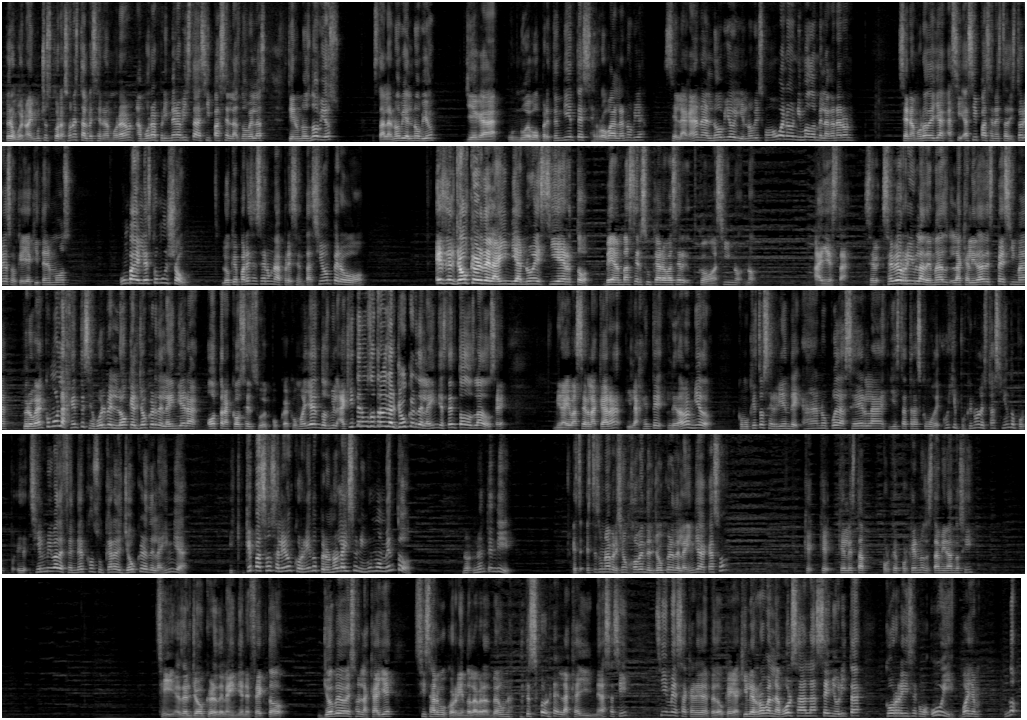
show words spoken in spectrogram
Pero bueno, hay muchos corazones, tal vez se enamoraron. Amor a primera vista, así pasa en las novelas. Tiene unos novios, está la novia, el novio. Llega un nuevo pretendiente, se roba a la novia, se la gana al novio y el novio es como, bueno, ni modo, me la ganaron. Se enamoró de ella. Así, así pasan estas historias. Ok, aquí tenemos un baile, es como un show. Lo que parece ser una presentación, pero... Es el Joker de la India, no es cierto. Vean, va a ser su cara, va a ser como así, no, no. Ahí está. Se, se, ve horrible, además, la calidad es pésima. Pero vean cómo la gente se vuelve loca. El Joker de la India era otra cosa en su época. Como allá en 2000. Aquí tenemos otra vez al Joker de la India. Está en todos lados, ¿eh? Mira, ahí va a ser la cara y la gente le daba miedo. Como que esto se ríen de, ah, no puede hacerla y está atrás como de, oye, ¿por qué no lo está haciendo? Eh, si él me iba a defender con su cara de Joker de la India. ¿Y qué pasó? Salieron corriendo, pero no la hizo en ningún momento. No, no entendí. ¿Esta es una versión joven del Joker de la India, acaso? ¿Qué, qué, le está, por qué, ¿Por qué nos está mirando así? Sí, es el Joker de la India, en efecto. Yo veo eso en la calle si salgo corriendo, la verdad. Veo una persona en la calle y me hace así, sí me sacaré de pedo. Ok, aquí le roban la bolsa a la señorita, corre y dice como, uy, voy a... No,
